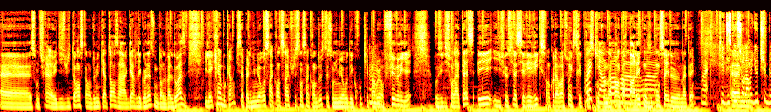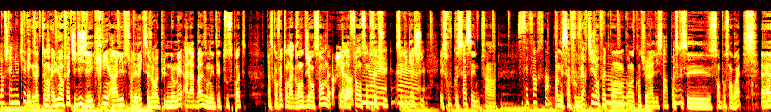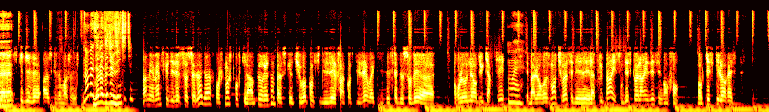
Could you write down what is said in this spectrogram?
Euh, son petit frère, il avait 18 ans, c'était en 2014 à Garges-les-Gonesse, donc dans le Val d'Oise. Il a écrit un bouquin qui s'appelle Numéro 55 852, c'était son numéro d'écrou qui est paru Mm. en février aux éditions Lattès. Et il fait aussi la série Rix en collaboration avec Street Ouais, Press, qui dont on n'a pas encore, parlé, euh, qu'on ouais, vous ouais. conseille de mater. Ouais, qui est dispo sur Euh, leur YouTube, leur chaîne YouTube. Exactement. Et lui, en fait, il dit, j'ai écrit un livre sur les Rix et j'aurais pu le nommer. À la base, on était tous potes. Parce qu'en fait, on a grandi ensemble et à la fin, on s'entretue. Ouais, c'est du gâchis. ouais. Et je trouve que ça, c'est, enfin, C'est fort ça. ah, mais ça fout le vertige, en fait, quand, Mm. quand, quand tu réalises ça. Parce que c'est 100% vrai. Non, mais Euh, même ce qu'il disait. Ah, excusez-moi, je. Non, vas-y, Voilà, vas-y. Titi. Non, mais même ce que disait le sociologue, là, franchement, je trouve qu'il a un peu raison parce que tu vois, quand il disait, enfin, quand il disait, ouais, qu'ils essaient de sauver euh, pour l'honneur du quartier, Ouais. et malheureusement, tu vois, c'est des, la plupart, ils sont déscolarisés, ces enfants. Donc, qu'est-ce qu'il leur reste?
